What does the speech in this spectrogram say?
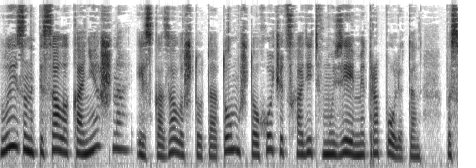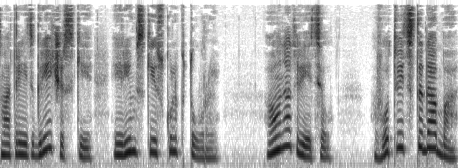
Луиза написала «конечно» и сказала что-то о том, что хочет сходить в музей Метрополитен, посмотреть греческие и римские скульптуры. А он ответил «Вот ведь стыдоба,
